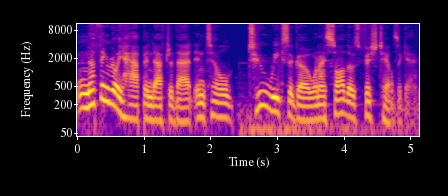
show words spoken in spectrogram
Nothing really happened after that until two weeks ago when I saw those fishtails again.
